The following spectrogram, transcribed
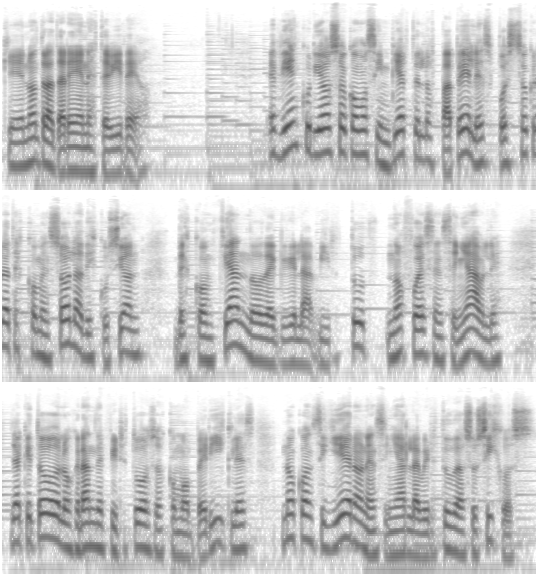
que no trataré en este video. Es bien curioso cómo se invierten los papeles, pues Sócrates comenzó la discusión desconfiando de que la virtud no fuese enseñable, ya que todos los grandes virtuosos como Pericles no consiguieron enseñar la virtud a sus hijos,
